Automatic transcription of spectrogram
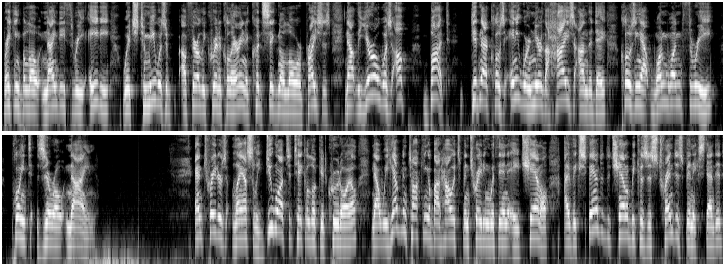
breaking below 93.80, which to me was a, a fairly critical area, and it could signal lower prices. Now, the euro was up, but did not close anywhere near the highs on the day, closing at 113.09. And traders, lastly, do want to take a look at crude oil. Now, we have been talking about how it's been trading within a channel. I've expanded the channel because this trend has been extended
